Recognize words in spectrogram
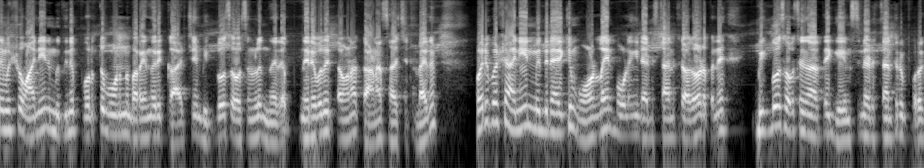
നിമിഷവും അനിയൻ മിഥുന് പുറത്തു പോകണമെന്ന് പറയുന്ന ഒരു കാഴ്ചയും ബിഗ് ബോസ് ഹൗസിനുള്ളിൽ നിരവധി തവണ കാണാൻ സാധിച്ചിട്ടുണ്ടായിരുന്നു. ഒരുപക്ഷെ അനിയൻ മിഥുനായിരിക്കും ഓൺലൈൻ പോളിംഗിന്റെ അടിസ്ഥാനത്തിൽ അതോടൊപ്പം തന്നെ ബിഗ് ബോസ് ഓഫീസിൽ നടത്തിയ ഗെയിംസിന്റെ അടിസ്ഥാനത്തിൽ പുറ-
